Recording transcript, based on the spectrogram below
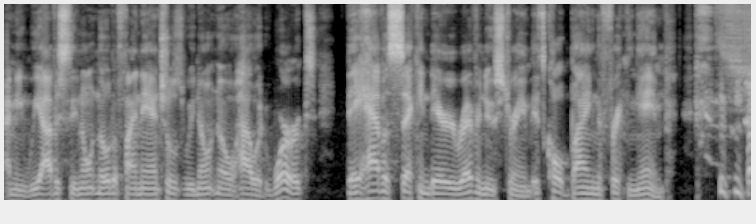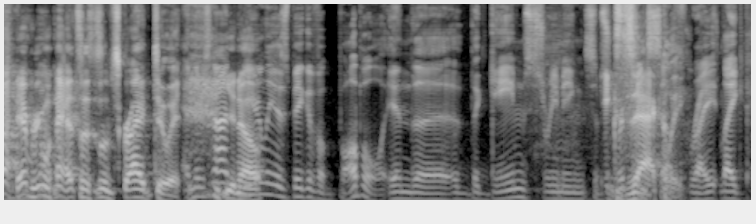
I mean, we obviously don't know the financials. We don't know how it works they have a secondary revenue stream. It's called buying the freaking game. not everyone has to subscribe to it. And there's not you know? nearly as big of a bubble in the the game streaming subscription exactly. Stuff, right? Like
